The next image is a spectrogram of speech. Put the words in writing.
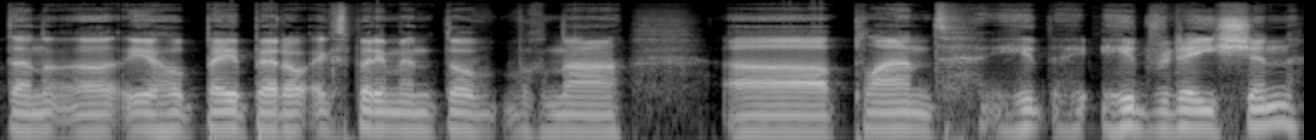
ten uh, jeho paper o experimentoch na uh, plant hydration.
